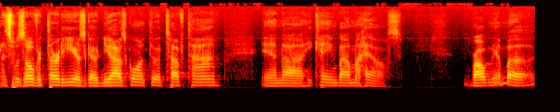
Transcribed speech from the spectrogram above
this was over 30 years ago, knew I was going through a tough time, and uh, he came by my house, brought me a mug,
